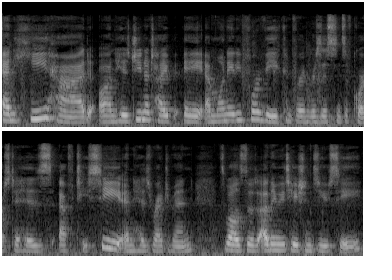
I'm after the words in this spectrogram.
And he had on his genotype a M184V, conferring resistance, of course, to his FTC and his regimen, as well as those other mutations you see,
